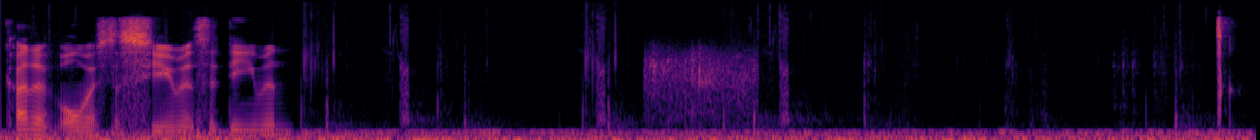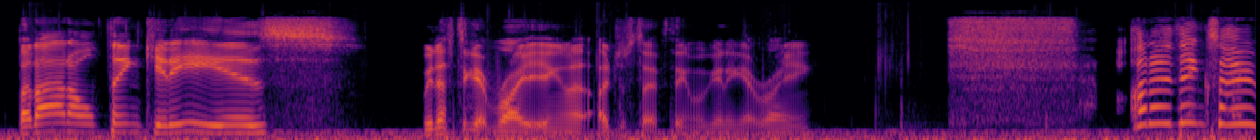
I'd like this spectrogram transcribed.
kind of almost assume it's a demon. But I don't think it is. We'd have to get writing. I I just don't think we're going to get writing. I don't think so.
